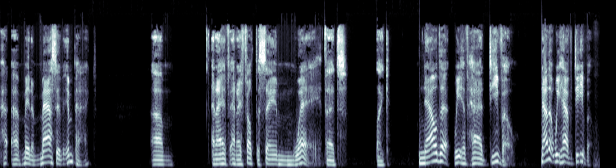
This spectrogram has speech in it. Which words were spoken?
ha- uh, made a massive impact. Um, and i have and I felt the same way that, like, now that we have had Devo, now that we have Devo,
